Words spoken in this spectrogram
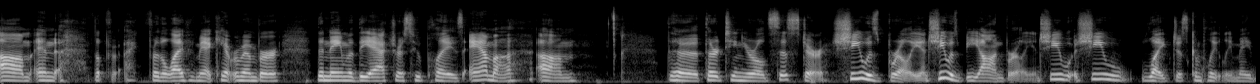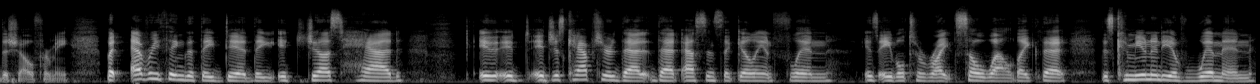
Um, and for the life of me i can't remember the name of the actress who plays amma um, the 13 year old sister she was brilliant. She was beyond brilliant. She she like just completely made the show for me. But everything that they did they it just had it it, it just captured that that essence that gillian flynn is able to write so well. Like that this community of women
